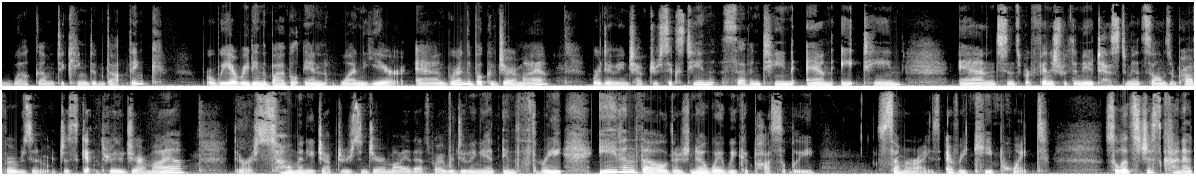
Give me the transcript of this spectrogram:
Welcome to Kingdom.think, where we are reading the Bible in one year. And we're in the book of Jeremiah. We're doing chapter 16, 17, and 18. And since we're finished with the New Testament, Psalms and Proverbs, and we're just getting through Jeremiah, there are so many chapters in Jeremiah. That's why we're doing it in three, even though there's no way we could possibly summarize every key point. So let's just kind of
